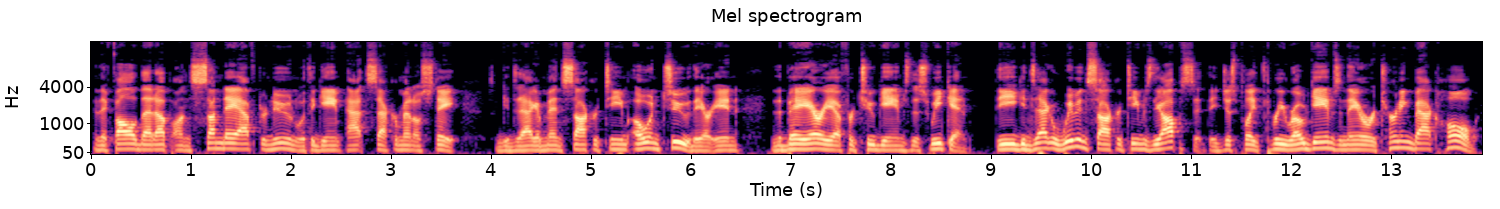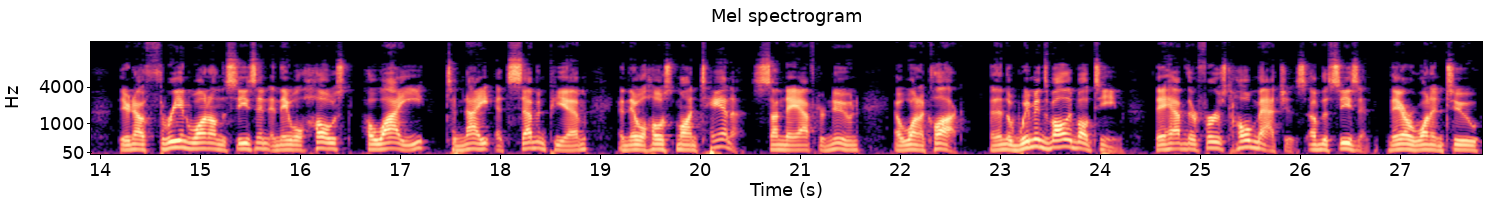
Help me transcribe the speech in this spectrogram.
and they followed that up on Sunday afternoon with a game at Sacramento State. So Gonzaga men's soccer team 0 2. They are in the Bay Area for two games this weekend. The Gonzaga women's soccer team is the opposite. They just played three road games and they are returning back home. They are now 3 and 1 on the season and they will host Hawaii tonight at 7 p.m. and they will host Montana Sunday afternoon at 1 o'clock. And then the women's volleyball team, they have their first home matches of the season. They are 1 and 2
